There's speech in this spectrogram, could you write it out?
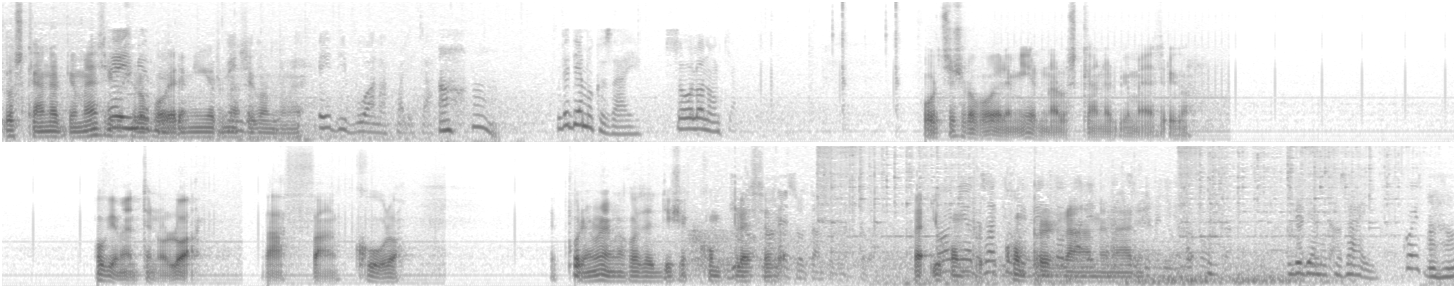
Lo scanner biometrico Ehi, ce lo può avere Mirna secondo me. E di buona qualità. Ah, Vediamo cos'hai. Solo non chiamare. Forse ce lo può avere Mirna lo scanner biometrico. Ovviamente non lo ha. Vaffanculo. Eppure non è una cosa che dice complessa. Non è soltanto una storia. Beh, io Ogni compro, compro il rame, Mari. Vediamo cos'hai. Questo Ah,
